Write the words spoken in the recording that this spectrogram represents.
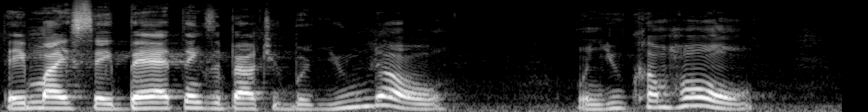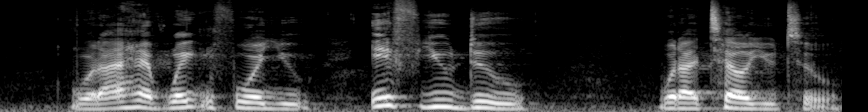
They might say bad things about you, but you know when you come home, what I have waiting for you if you do what I tell you to,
